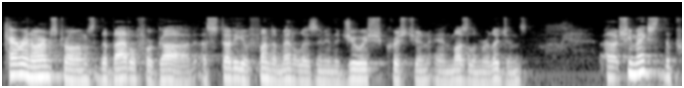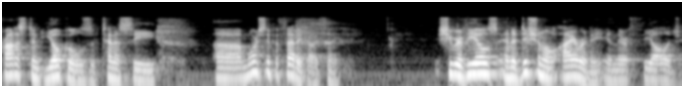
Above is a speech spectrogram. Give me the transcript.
Karen Armstrong's The Battle for God, a study of fundamentalism in the Jewish, Christian, and Muslim religions, uh, she makes the Protestant yokels of Tennessee uh, more sympathetic, I think. She reveals an additional irony in their theology.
